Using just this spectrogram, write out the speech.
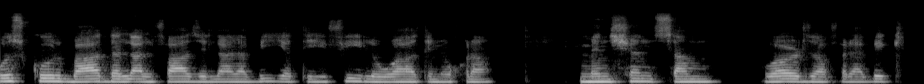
اذكر بعض الألفاظ العربية في لغات أخرى. Mention some words of Arabic.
